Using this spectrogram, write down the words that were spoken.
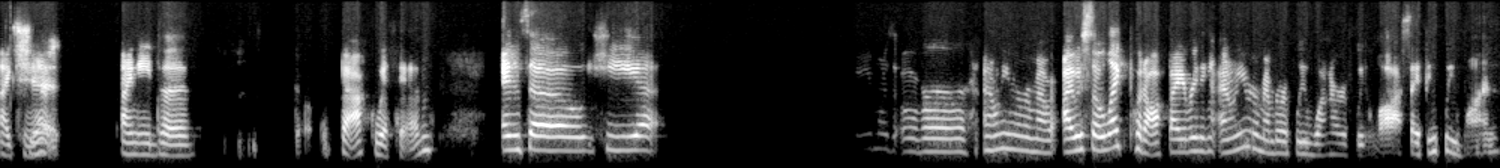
i can't. Shit. i need to go back with him And so he game was over. I don't even remember. I was so like put off by everything. I don't even remember if we won or if we lost. I think we won.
